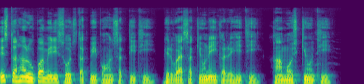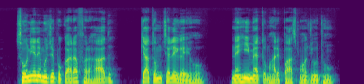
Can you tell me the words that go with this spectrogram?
इस तरह रूपा मेरी सोच तक भी पहुँच सकती थी। फिर वो ऐसा क्यों नहीं कर रही थी? खामोश क्यों थी? सोनिया ने मुझे पुकारा, फरहाद, क्या तुम चले गए हो? नहीं, मैं तुम्हारे पास मौजूद हूँ।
